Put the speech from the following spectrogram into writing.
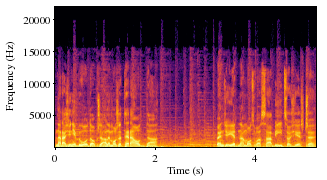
Na razie nie było dobrze, ale może teraz odda. Będzie jedna moc wasabi i coś jeszcze.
